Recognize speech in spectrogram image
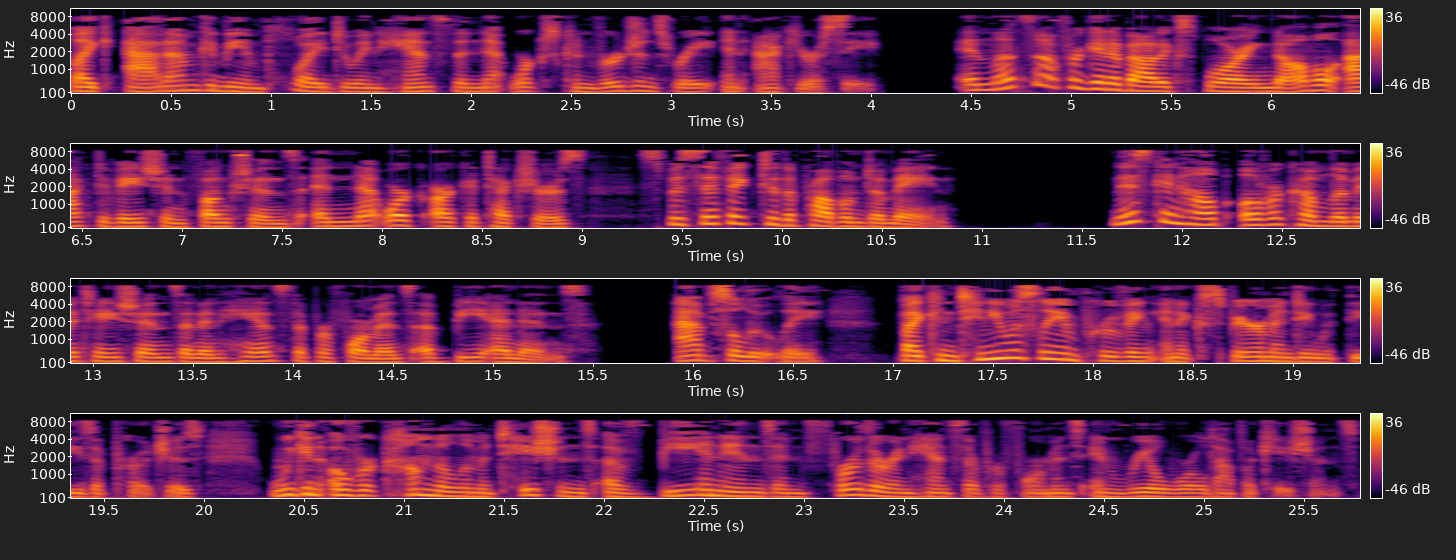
like ADAM can be employed to enhance the network's convergence rate and accuracy. And let's not forget about exploring novel activation functions and network architectures specific to the problem domain. This can help overcome limitations and enhance the performance of BNNs. Absolutely. By continuously improving and experimenting with these approaches, we can overcome the limitations of BNNs and further enhance their performance in real-world applications.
